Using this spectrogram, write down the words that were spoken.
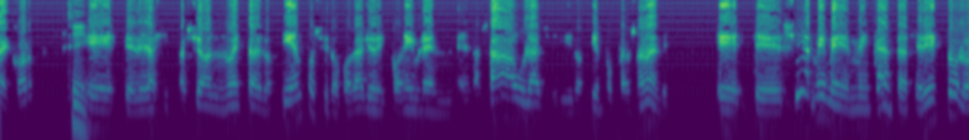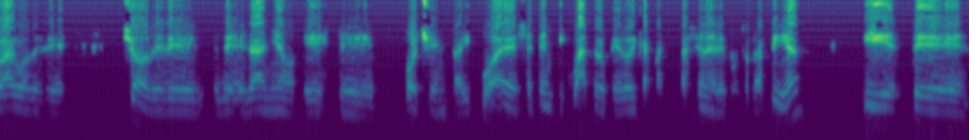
record, Sí, este, de la situación nuestra de los tiempos y los horarios disponibles en, en las aulas y los tiempos personales. Este, sí, a mí me, me encanta hacer esto, lo hago desde yo desde, desde el año este, 84, eh, 74 que doy capacitaciones de fotografía y este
